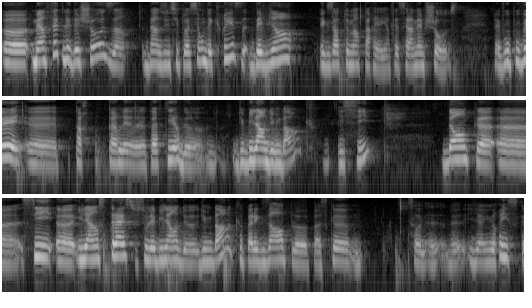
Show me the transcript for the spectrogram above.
mais en fait, les deux choses, dans une situation de crise, deviennent exactement pareilles. En fait, c'est la même chose. Vous pouvez partir du bilan d'une banque, ici, donc, euh, euh, s'il euh, y a un stress sur le bilan d'une banque, par exemple, parce qu'il y a un risque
